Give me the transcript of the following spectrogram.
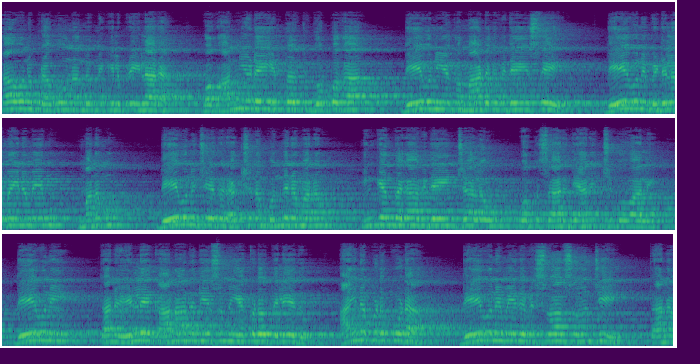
కావున ప్రభువునందు మిగిలి ప్రియులారా ఒక అన్యుడే ఇంత గొప్పగా దేవుని యొక్క మాటకు విధేయిస్తే దేవుని బిడలమైన మేము మనము దేవుని చేత రక్షణ పొందిన మనం ఇంకెంతగా విధేయించాలో ఒక్కసారి ధ్యానించుకోవాలి. దేవుని తను వెళ్ళే కానాన దేశము ఎక్కడో తెలియదు. అయినప్పుడు కూడా దేవుని మీద విశ్వాసం ఉంచి తాను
